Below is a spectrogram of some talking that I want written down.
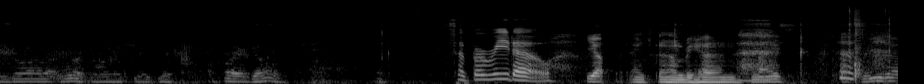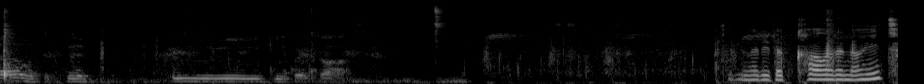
You do all that work, I want to make sure you get the fire going. It's a burrito. Yep. It's gonna be a nice burrito with a good creamy peanut butter sauce. Getting ready to call it a night.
